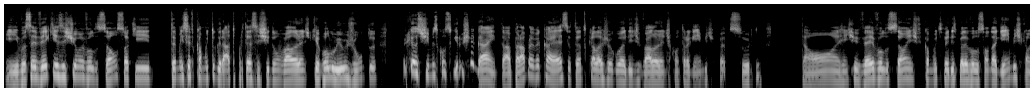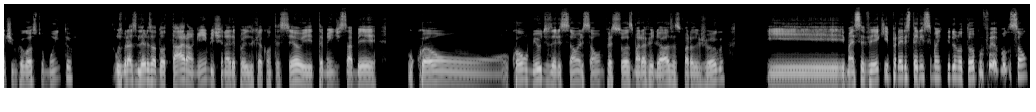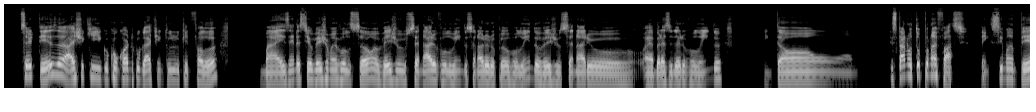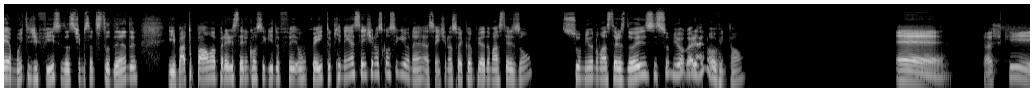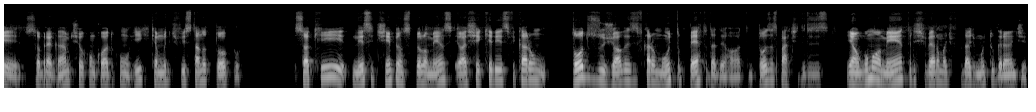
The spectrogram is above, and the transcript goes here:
E você vê que existiu uma evolução, só que também você fica muito grato por ter assistido um Valorant que evoluiu junto, porque os times conseguiram chegar. Então, a própria VKS, o tanto que ela jogou ali de Valorant contra a Gambit foi absurdo. Então, a gente vê a evolução, a gente fica muito feliz pela evolução da Gambit, que é um time que eu gosto muito. Os brasileiros adotaram a Gambit, né, depois do que aconteceu, e também de saber o quão, o quão humildes eles são, eles são pessoas maravilhosas fora do jogo. E mas você vê que para eles terem se mantido no topo foi evolução, certeza. Acho que concordo com o Gatti em tudo que ele falou. Mas ainda assim eu vejo uma evolução, eu vejo o cenário evoluindo, o cenário europeu evoluindo, eu vejo o cenário é, brasileiro evoluindo. Então, estar no topo não é fácil. Tem que se manter, é muito difícil, os outros times estão estudando. E bato palma para eles terem conseguido um feito que nem a Sentinels conseguiu, né? A Sentinels foi campeã do Masters 1, sumiu no Masters 2 e sumiu agora de novo, então. É. Eu acho que sobre a Gambit eu concordo com o Rick que é muito difícil estar no topo. Só que nesse Champions, pelo menos, eu achei que eles ficaram. Todos os jogos eles ficaram muito perto da derrota. Em todas as partidas, em algum momento, eles tiveram uma dificuldade muito grande.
